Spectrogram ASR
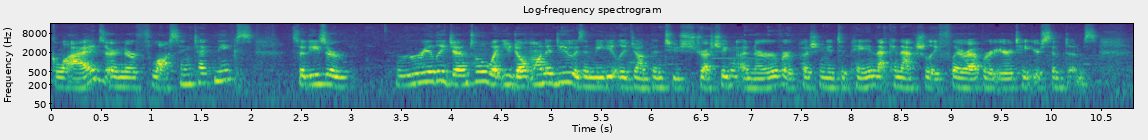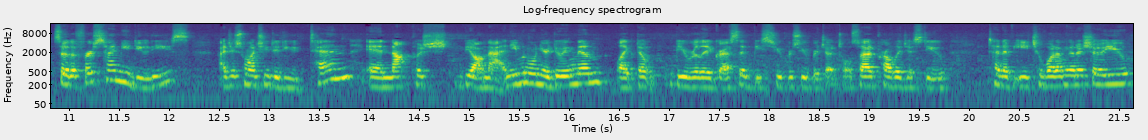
glides or nerve flossing techniques. So these are really gentle. What you don't want to do is immediately jump into stretching a nerve or pushing into pain that can actually flare up or irritate your symptoms. So the first time you do these, I just want you to do 10 and not push beyond that. And even when you're doing them, like don't be really aggressive, be super, super gentle. So I'd probably just do 10 of each of what I'm gonna show you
